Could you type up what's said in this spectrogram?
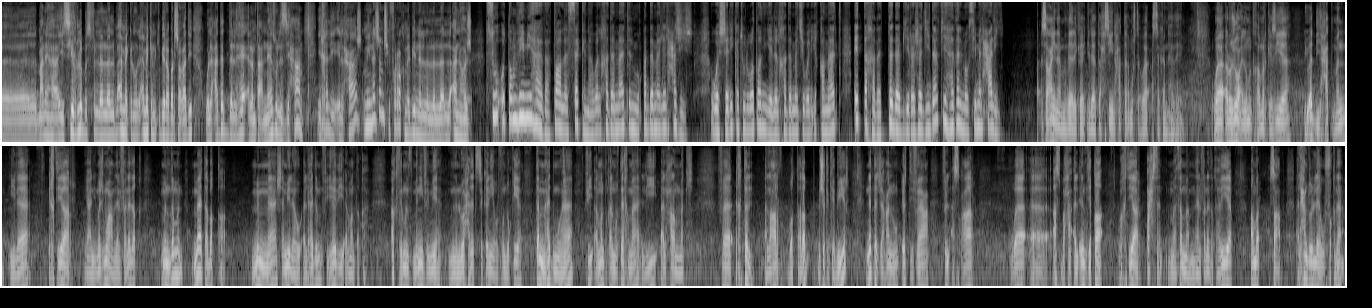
آه، معناها يصير لبس في الأماكن والأماكن الكبيرة برشا غادي والعدد الهائل نتاع الناس والازدحام يخلي الحاج ما ينجمش يفرق ما بين الأنهج. سوء التنظيم هذا طال السكن والخدمات المقدمة للحجيج والشركة الوطنية للخدمات والإقامات اتخذت تدابير جديدة في هذا الموسم الحالي. سعينا من ذلك إلى تحسين حتى مستوى السكن هذا والرجوع إلى المنطقة المركزية يؤدي حتما إلى اختيار يعني مجموعة من الفنادق من ضمن ما تبقى مما شمله الهدم في هذه المنطقة. أكثر من 80% من الوحدات السكنية والفندقية تم هدمها في المنطقة المتاخمة للحرم المكي. فاختل العرض والطلب بشكل كبير نتج عنه ارتفاع في الأسعار وأصبح الانتقاء واختيار أحسن ما ثم من الفنادق هذه أمر صعب. الحمد لله وفقنا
